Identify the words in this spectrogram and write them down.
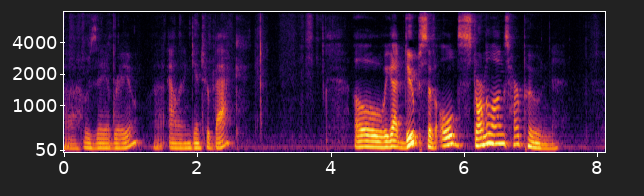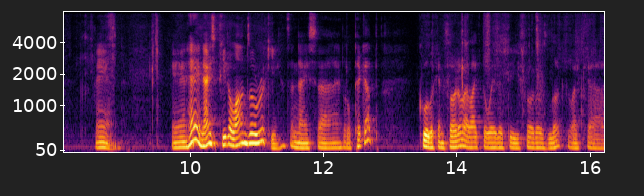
Uh, Jose Abreu. Uh, Allen and Ginter back. Oh, we got dupes of old Stormalong's Harpoon. Man. And hey, nice Pete Alonso rookie. That's a nice uh, little pickup. Cool looking photo. I like the way that the photos looked like uh,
